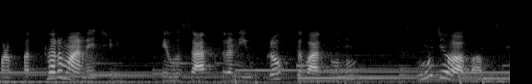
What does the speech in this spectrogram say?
પણ પથ્થર માને છે, તેઓ શાસ્ત્રની ઉપરોક્ત વાતોનું શું જવાબ આપશે?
